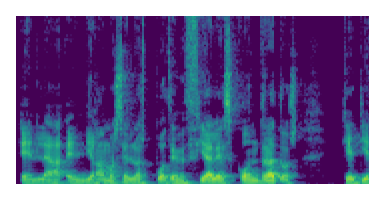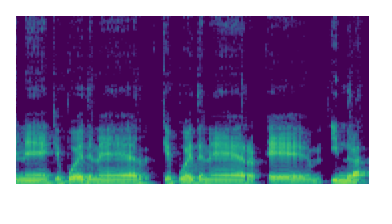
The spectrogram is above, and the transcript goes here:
en la, en, digamos, en los potenciales contratos que, tiene, que puede tener, que puede tener eh, Indra,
